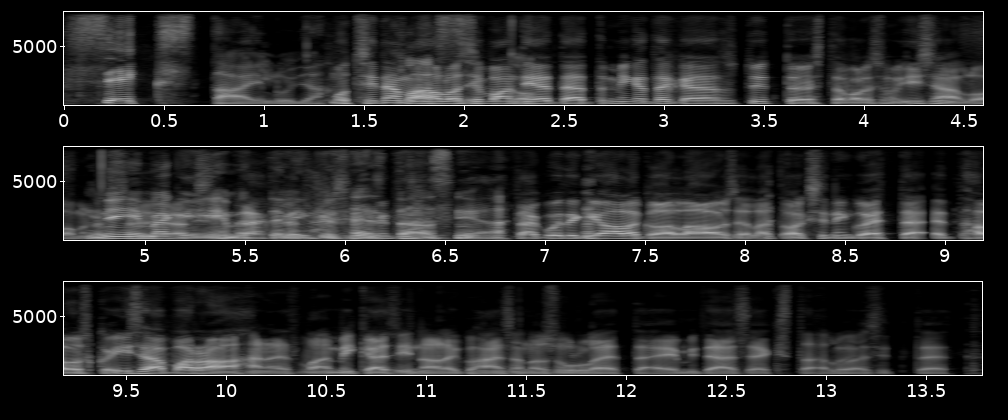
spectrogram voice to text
Sekstailuja. Mutta sitä mä Klassikko. haluaisin vaan tietää, että minkä takia sun tyttöystävä oli sun isän luomana. Niin, mäkin ihmettelin kyseistä asiaa. Tämä kuitenkin alkaa lauseella, että, onko se niin kuin, että, että halusiko isä varaa hänet vai mikä siinä oli, kun hän sanoi sulle, että ei mitään sekstailuja sitten. Että,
